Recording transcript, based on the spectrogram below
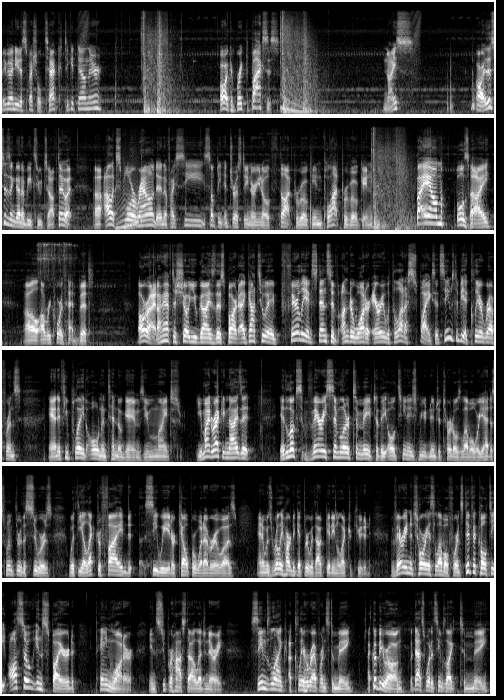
Maybe I need a special tech to get down there? Oh, I can break the boxes. Nice. Alright, this isn't going to be too tough. Tell you what, uh, I'll explore around, and if I see something interesting or, you know, thought-provoking, plot-provoking, bam! Bullseye. I'll, I'll record that bit. Alright, I have to show you guys this part. I got to a fairly extensive underwater area with a lot of spikes. It seems to be a clear reference, and if you played old Nintendo games, you might you might recognize it. It looks very similar to me to the old Teenage Mutant Ninja Turtles level where you had to swim through the sewers with the electrified uh, seaweed or kelp or whatever it was, and it was really hard to get through without getting electrocuted. Very notorious level for its difficulty, also inspired Pain Water in Super Hostile Legendary. Seems like a clear reference to me. I could be wrong, but that's what it seems like to me.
